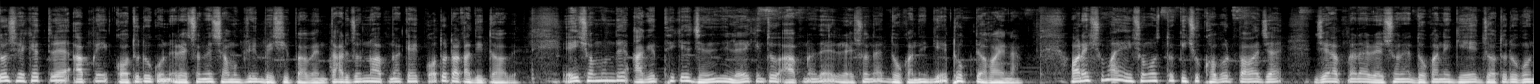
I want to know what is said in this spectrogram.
তো সেক্ষেত্রে আপনি কতটুকুন রেশনের সামগ্রী বেশি পাবেন? তার জন্য আপনাকে কত টাকা দিতে হবে? এই সম্বন্ধে আগের থেকে জেনে নিলে কিন্তু আপনাদের রেশনের দোকানে গিয়ে ঠকতে হয় না। অনেক সময় এই সমস্ত কিছু খবর পাওয়া যায় যে আপনারা রেশনের দোকানে গিয়ে যতটুকুন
